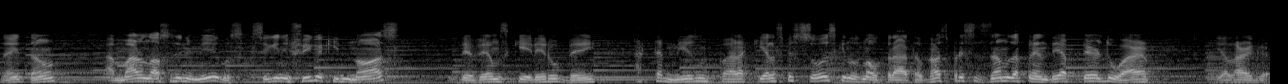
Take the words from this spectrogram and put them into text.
Né? Então, Amar os nossos inimigos significa que nós devemos querer o bem até mesmo para aquelas pessoas que nos maltratam. Nós precisamos aprender a perdoar e a largar,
